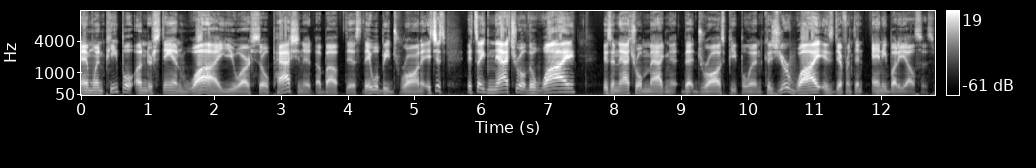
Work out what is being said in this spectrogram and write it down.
And when people understand why you are so passionate about this, they will be drawn. It's just, it's a natural, the why is a natural magnet that draws people in because your why is different than anybody else's.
